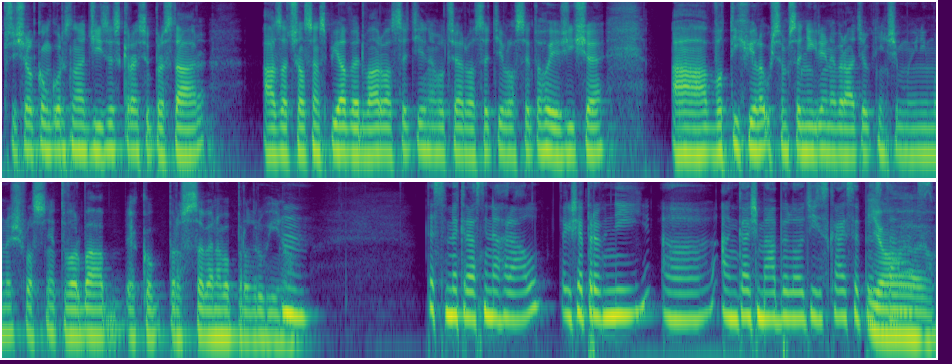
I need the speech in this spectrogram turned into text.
přišel konkurs na Jesus Christ Superstar a začal jsem zpívat ve 22 nebo 23 vlastně toho Ježíše a od té chvíle už jsem se nikdy nevrátil k ničemu jinému, než vlastně tvorba jako pro sebe nebo pro druhý. No. Hmm. Ty jsi mi krásně nahrál, takže první uh, angažmá bylo Jesus Christ Jo, Superstars. jo, jo.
